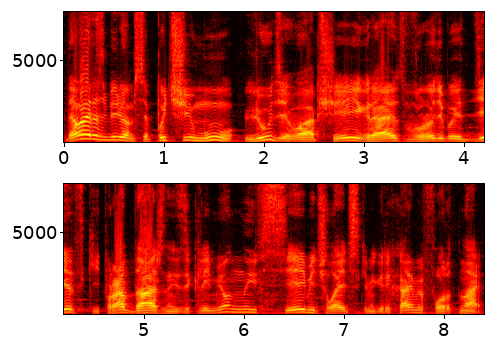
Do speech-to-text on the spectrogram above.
Давай разберемся, почему люди вообще играют вроде бы детский, продажный, заклеменный всеми человеческими грехами Fortnite.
